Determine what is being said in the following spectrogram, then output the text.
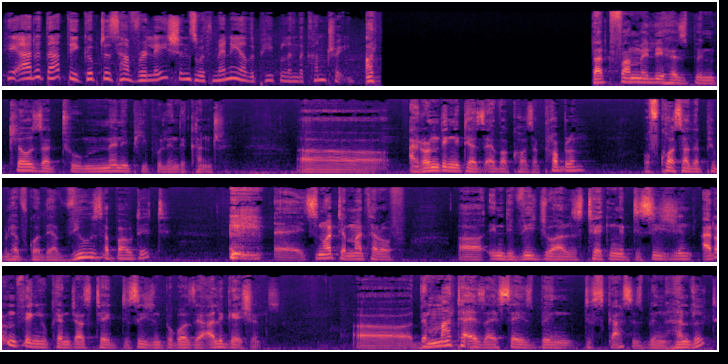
He added that the Guptas have relations with many other people in the country. That family has been closer to many people in the country. Uh, I don't think it has ever caused a problem. Of course, other people have got their views about it. uh, it's not a matter of uh, individuals taking a decision. I don't think you can just take decisions because there are allegations. Uh, the matter, as I say, is being discussed, is being handled.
